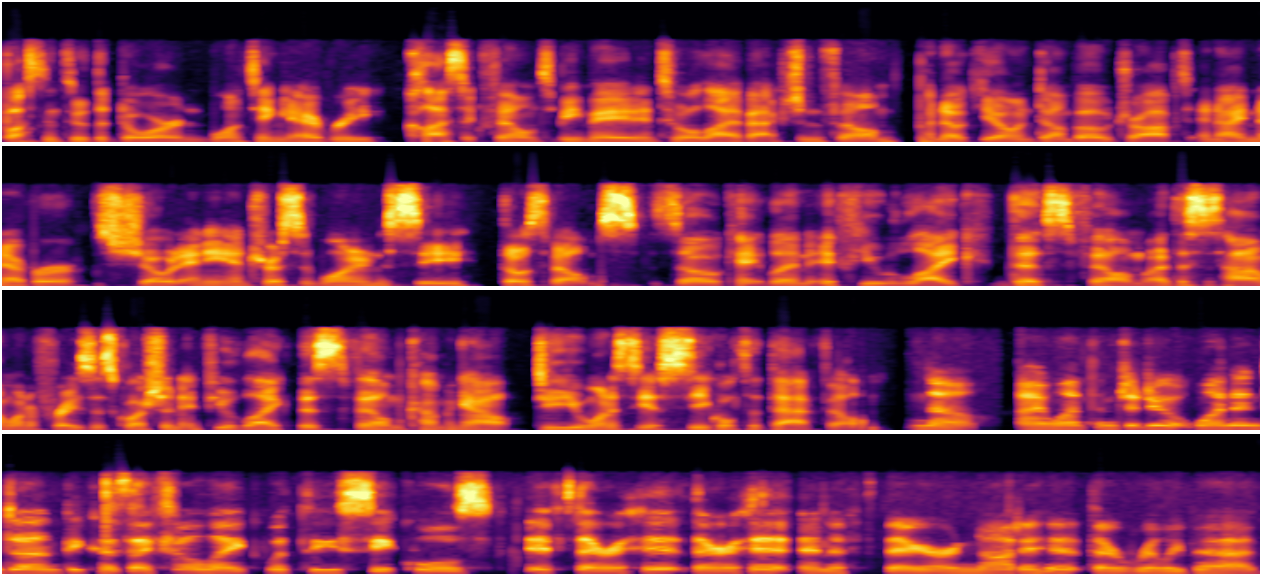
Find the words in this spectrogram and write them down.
busting through the door and wanting every classic film to be made into a live action film. Pinocchio and Dumbo dropped, and I never showed any interest in wanting to see those films. So, Kaitlyn, if you like this film, uh, this is how I want to phrase this question. If you like this film coming out, do you want to see a sequel to that film? no. I want them to do it one and done because I feel like with these sequels, if they're a hit, they're a hit, and if they are not a hit, they're really bad.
